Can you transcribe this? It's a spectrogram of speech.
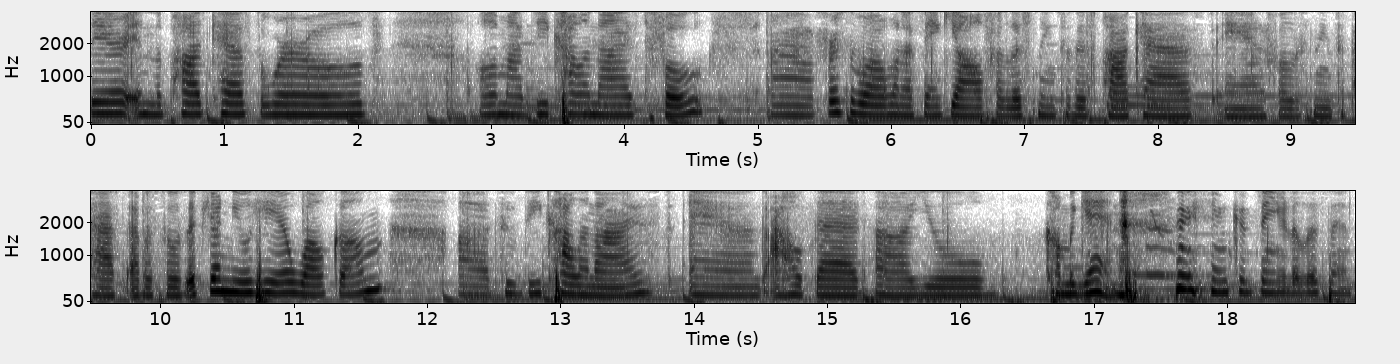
there in the podcast world all of my decolonized folks. Uh, first of all, I want to thank y'all for listening to this podcast and for listening to past episodes. If you're new here, welcome uh, to Decolonized, and I hope that uh, you'll come again and continue to listen.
